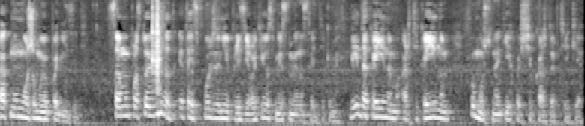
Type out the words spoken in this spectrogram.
Как мы можем ее понизить? Самый простой метод – это использование презервативов с местными анестетиками. Лидокаином, артикаином, вы можете найти их почти в каждой аптеке.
